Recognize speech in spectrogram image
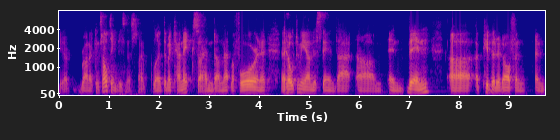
you know, run a consulting business. I learned the mechanics. I hadn't done that before, and it, it helped me understand that. Um, and then uh, I pivoted off and, and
